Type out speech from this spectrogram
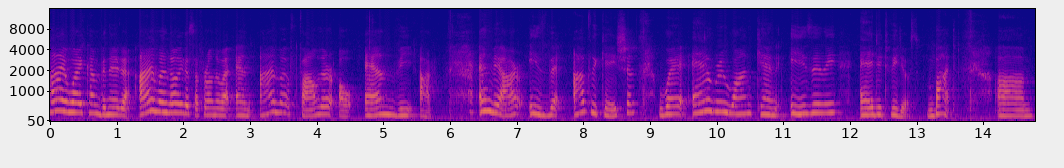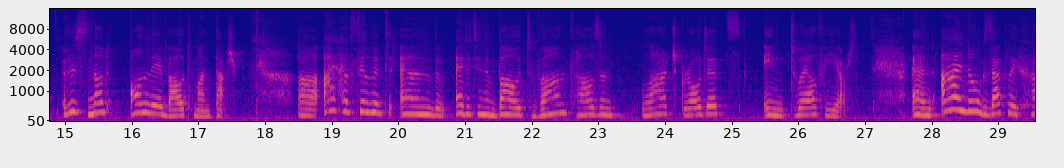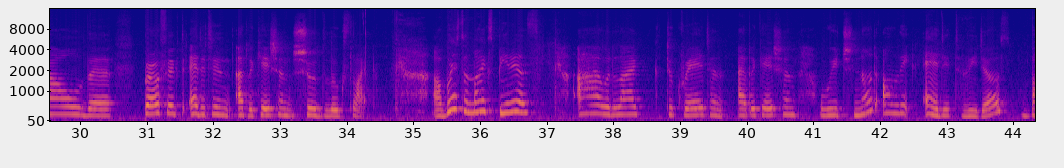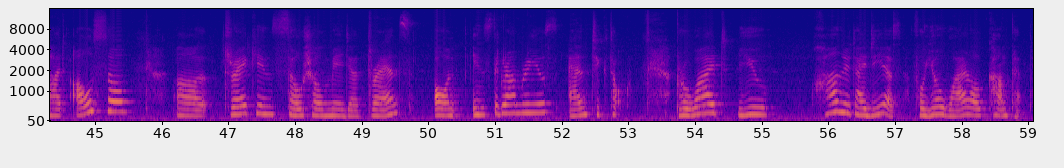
Hi, Y Combinator. I'm Anolga Safronova and I'm a founder of NVR. NVR is the application where everyone can easily edit videos, but um, it is not only about montage. Uh, I have filmed and edited about 1000 large projects in 12 years and I know exactly how the perfect editing application should look like. Uh, based on my experience, I would like to create an application which not only edit videos but also uh, tracking social media trends on Instagram Reels and TikTok. Provide you 100 ideas for your viral content.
